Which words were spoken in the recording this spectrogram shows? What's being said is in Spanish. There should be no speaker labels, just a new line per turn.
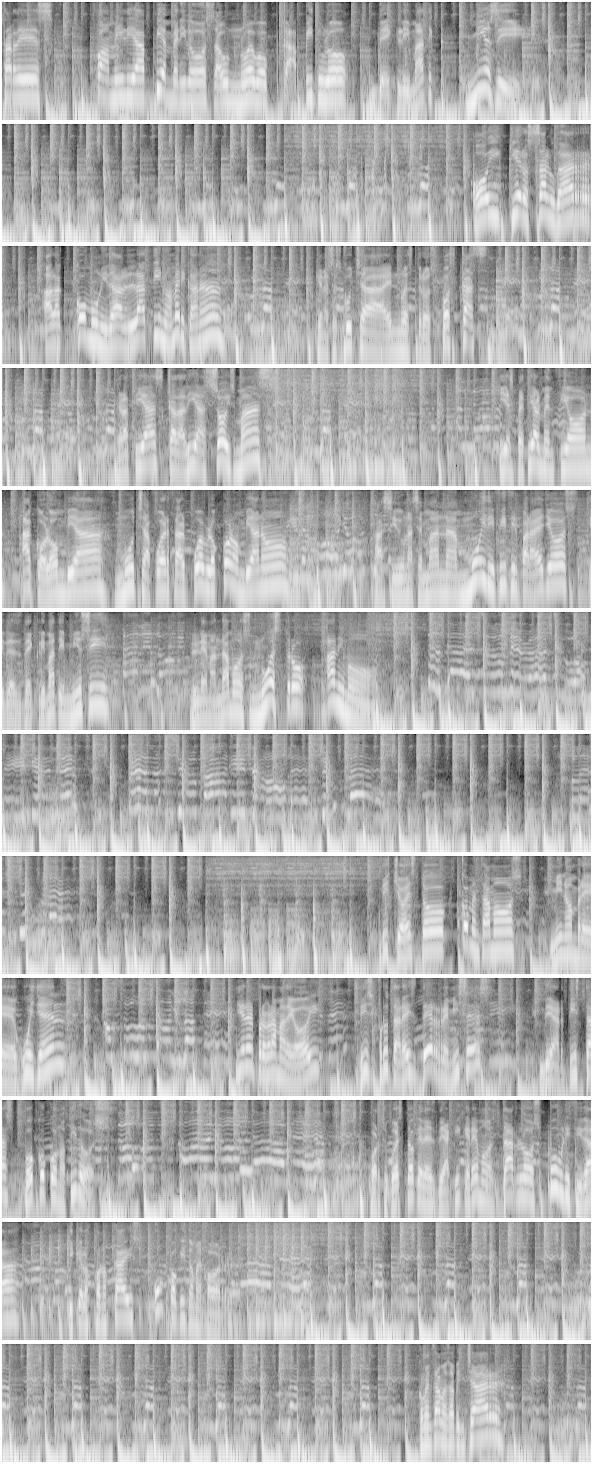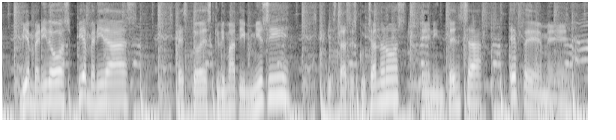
Buenas tardes, familia. Bienvenidos a un nuevo capítulo de Climatic Music. Hoy quiero saludar a la comunidad latinoamericana que nos escucha en nuestros podcasts. Gracias, cada día sois más. Y especial mención a Colombia, mucha fuerza al pueblo colombiano. Ha sido una semana muy difícil para ellos y desde Climatic Music le mandamos nuestro ánimo. Dicho esto, comenzamos. Mi nombre es Willen. Y en el programa de hoy disfrutaréis de remises de artistas poco conocidos. Por supuesto que desde aquí queremos darlos publicidad y que los conozcáis un poquito mejor. Comenzamos a pinchar. Bienvenidos, bienvenidas. Esto es Climatic Music y estás escuchándonos en Intensa FM.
